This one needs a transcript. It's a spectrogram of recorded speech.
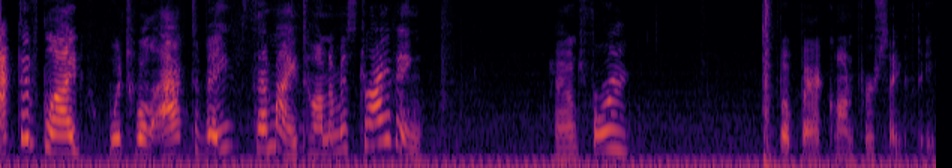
Active Glide, which will activate semi-autonomous driving. Hands free, but back on for safety.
